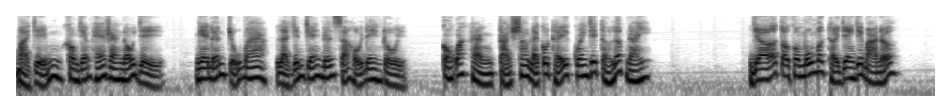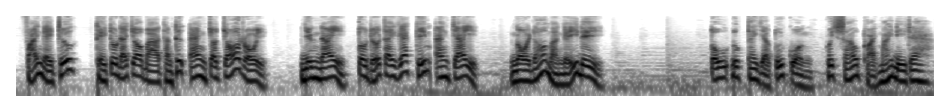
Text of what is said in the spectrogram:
Bà Diễm không dám hé răng nói gì. Nghe đến chủ ba là dính dáng đến xã hội đen rồi. Con oát hằng tại sao lại có thể quen với tầng lớp này? Giờ tôi không muốn mất thời gian với bà nữa. Phải ngày trước thì tôi đã cho bà thành thức ăn cho chó rồi. Nhưng nay tôi rửa tay gác kiếm ăn chay Ngồi đó mà nghĩ đi. Tú đút tay vào túi quần, huyết sáo thoải mái đi ra.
